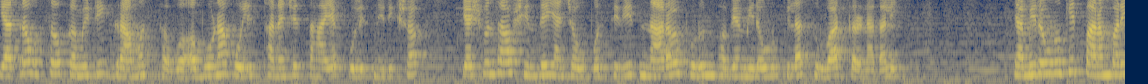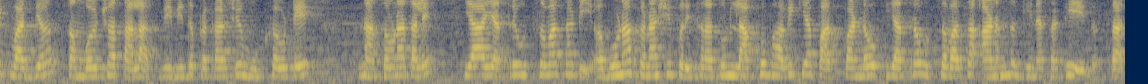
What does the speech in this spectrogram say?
यात्रा उत्सव कमिटी ग्रामस्थ व अभोणा पोलीस ठाण्याचे सहाय्यक पोलीस निरीक्षक यशवंतराव शिंदे यांच्या उपस्थितीत नारळ फोडून भव्य मिरवणुकीला सुरुवात करण्यात आली. या मिरवणुकीत पारंपरिक वाद्य संबळच्या तालात विविध प्रकारचे मुखवटे नाचवण्यात आले. या यात्रे उत्सवासाठी अभोणा कनाशी परिसरातून लाखो भाविक या पाच पांडव यात्रा उत्सवाचा आनंद घेण्यासाठी येत असतात.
